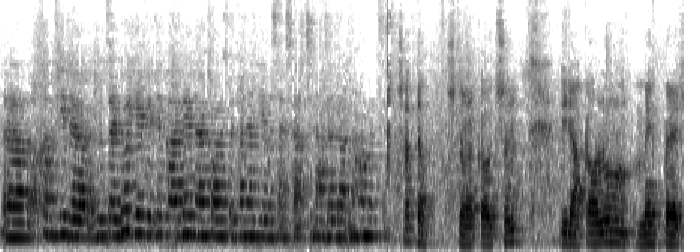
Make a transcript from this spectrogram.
խնդիրը լուծելու եւ եթե կարելի է նաեւ պարոն Ստեփանյանը եւս այս հարցին անդրադառնա համեցեք։ Շատ լավ, շնորհակալություն իրականում մենք մեր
